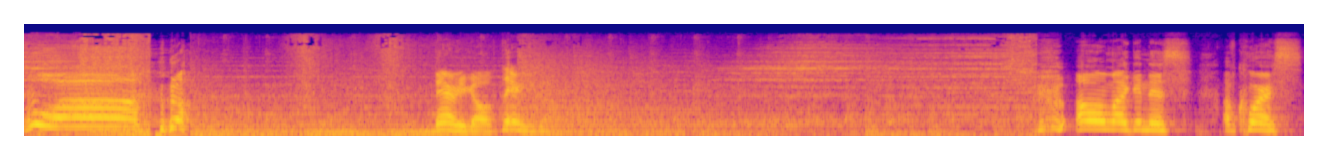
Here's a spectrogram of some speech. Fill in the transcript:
Whoa! there you go. There you go. Oh my goodness. Of course.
